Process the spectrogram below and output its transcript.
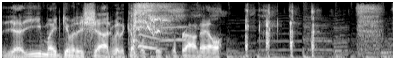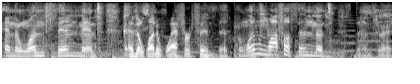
yeah, he might give it a shot with a couple of drinks of brown ale And the one thin mint, and the one wafer thin mint. the one That's right. thin mint. That's right.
